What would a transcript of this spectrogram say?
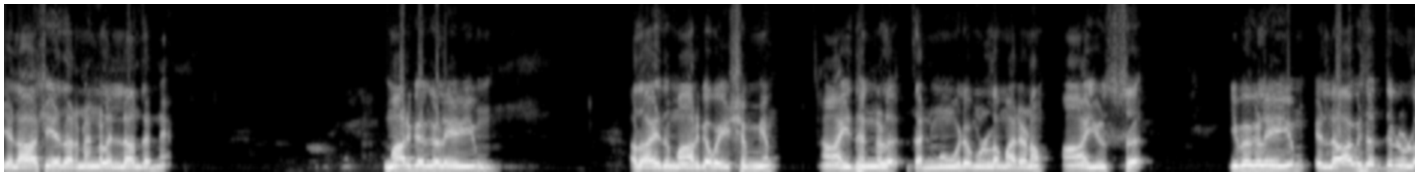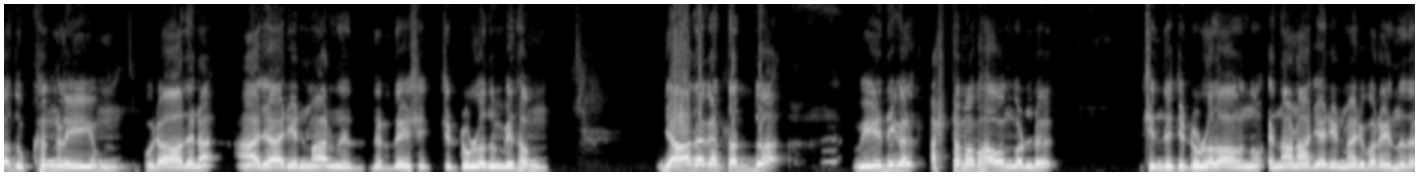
ജലാശയതരണങ്ങളെല്ലാം തന്നെ. മാർഗങ്ങളെയും അതായത് മാർഗവൈഷമ്യം ആയുധങ്ങൾ തന്മൂലമുള്ള മരണം ആയുസ് ഇവകളെയും എല്ലാവിധത്തിലുള്ള ദുഃഖങ്ങളെയും പുരാതന ആചാര്യന്മാർ നിർ- നിർദ്ദേശിച്ചിട്ടുള്ളതും വിധം ജാതക തത്വ വേദികൾ അഷ്ടമഭാവം കൊണ്ട് ചിന്തിച്ചിട്ടുള്ളതാകുന്നു എന്നാണ് ആചാര്യന്മാർ പറയുന്നത്.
